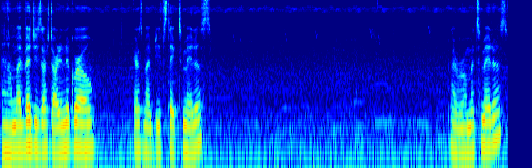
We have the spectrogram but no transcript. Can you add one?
and all my veggies are starting to grow. Here's my beefsteak tomatoes. My Roma tomatoes,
